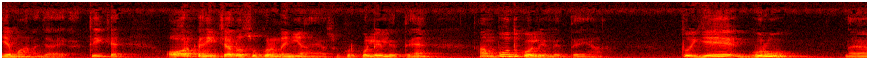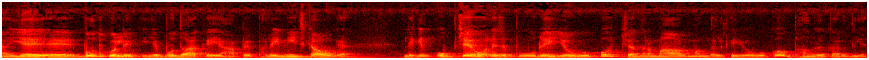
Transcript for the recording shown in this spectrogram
ये माना जाएगा, ठीक है। और कहीं चलो शुक्र नहीं आया, शुक्र को ले लेते हैं, हम बुध को ले लेते हैं यहाँ। तो ये गुरु ये बुध को लेके, ये बुध आके यहाँ पे भले ही नीच का हो गया, लेकिन उपचय होने से पूरे योगों को, चंद्रमा और मंगल के योगों को भंग कर दिया।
